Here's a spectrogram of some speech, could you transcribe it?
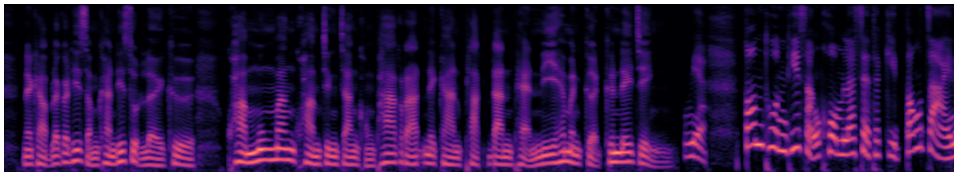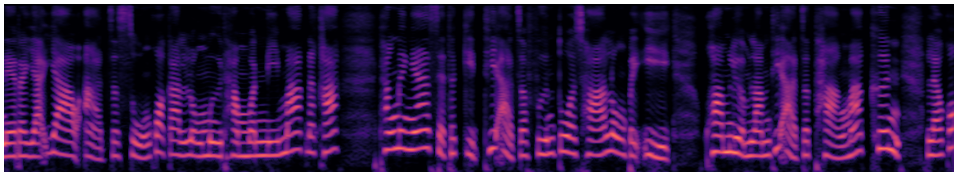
ๆนะครับแล้วก็ที่สำคัญที่สุดเลยคือ ความมุ่งมั่งความจริงจังของภาครัฐ ในการผลักดันแผนนี้ให้มันเกิดขึ้นได้จริงเนี่ยต้นทุนที่สังคมและเศรษฐกิจต้องจ่ายในระยะยาวอาจจะสูงกว่าการลงมือทำวันนี้มากนะคะ ทั้งในแง่เศรษฐกิจที่อาจจะฟื้นตัวช้าลงไปอีก ความเหลื่อมล้ำที่อาจจะถ่างมากขึ้น แล้วก็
